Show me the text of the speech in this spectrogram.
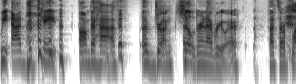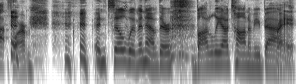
We advocate on behalf of drunk children everywhere. That's our platform. Until women have their bodily autonomy back, right.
